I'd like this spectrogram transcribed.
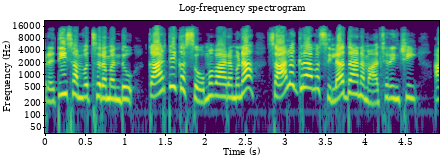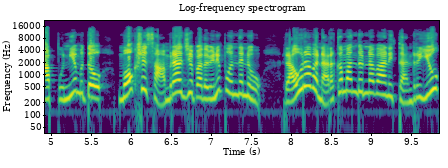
ప్రతి సంవత్సరమందు కార్తీక సోమవారమున సాలగ్రామ శిలాదానం ఆచరించి ఆ పుణ్యముతో మోక్ష సామ్రాజ్య పదవిని పొందెను. రౌరవ నరకమందున్న వాని తండ్రియు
